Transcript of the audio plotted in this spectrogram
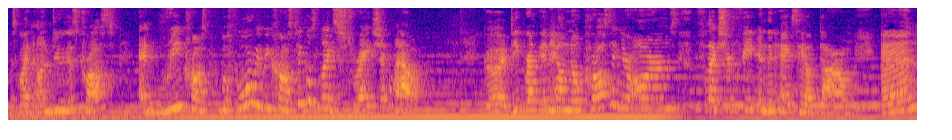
Let's go ahead and undo this cross and recross. Before we recross, take those legs straight. Check them out. Good. Deep breath. Inhale, no crossing your arms. Flex your feet and then exhale down. And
